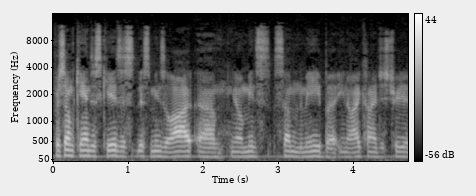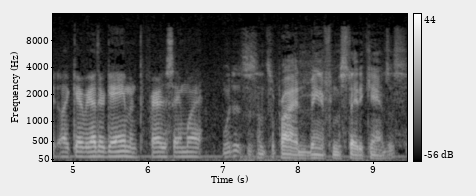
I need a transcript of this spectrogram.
for some Kansas kids, this this means a lot. Um, you know, it means something to me. But you know, I kind of just treat it like every other game and prepare the same way. What is the sense of pride in being from the state of Kansas?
